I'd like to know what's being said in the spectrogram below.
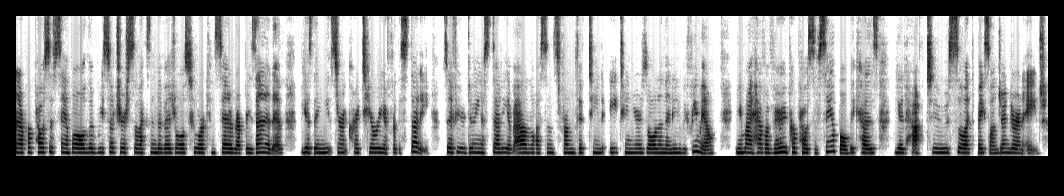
In a purposive sample, the researcher selects individuals who are considered representative because they meet certain criteria for the study. So if you're doing a study of adolescents from 15 to 18 years old and they need to be female, you might have a very purposive sample because you'd have to select based on gender and age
